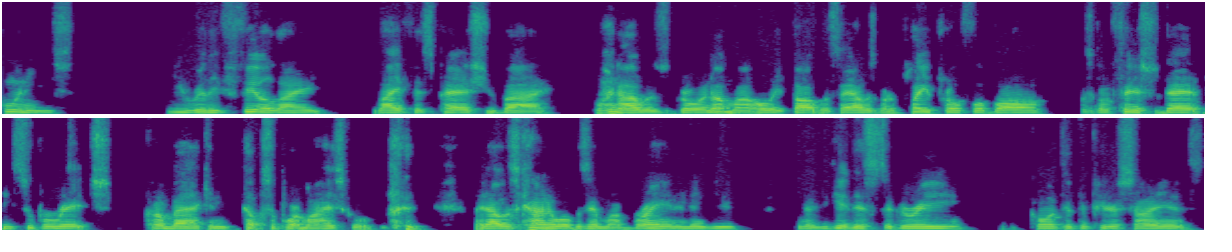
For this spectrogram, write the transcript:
20s, you really feel like life has passed you by when I was growing up, my only thought was, hey, I was going to play pro football. I was going to finish with that, be super rich, come back and help support my high school. that was kind of what was in my brain. And then you, you know, you get this degree, going through computer science.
